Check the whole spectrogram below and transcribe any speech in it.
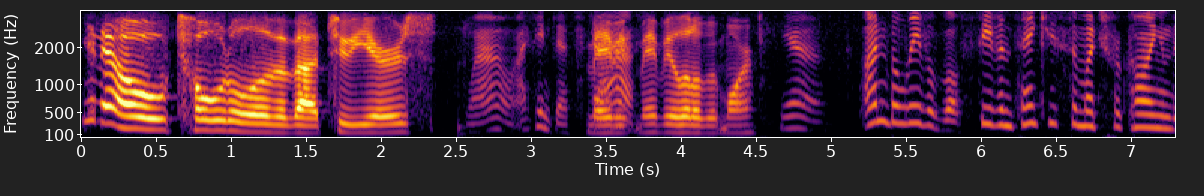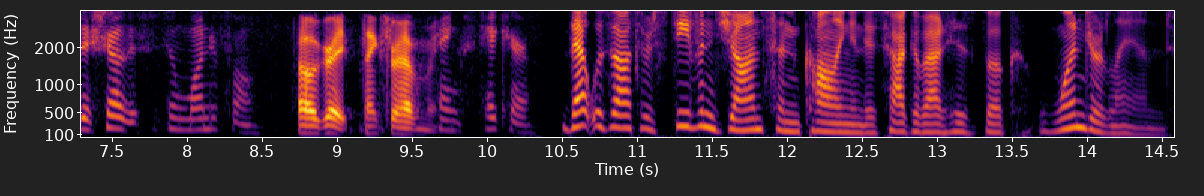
You know, total of about two years. Wow, I think that's maybe fast. maybe maybe a little bit more. Yeah, unbelievable, Steven. Thank you so much for calling in the show. This has been wonderful. Oh, great! Thanks for having me. Thanks. Take care. That was author Steven Johnson calling in to talk about his book Wonderland:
